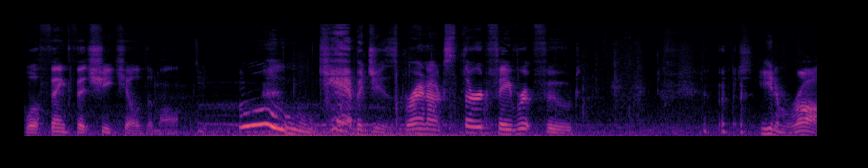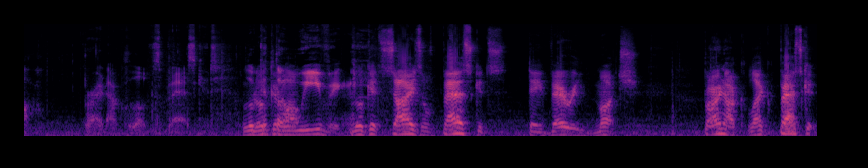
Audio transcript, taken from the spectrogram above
will think that she killed them all. Ooh! Cabbages, Brynoch's third favorite food. Just eat them raw. Brynoch loves basket. Look, Look at the all- weaving. Look at size of baskets. They vary much. Brynoch like basket.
